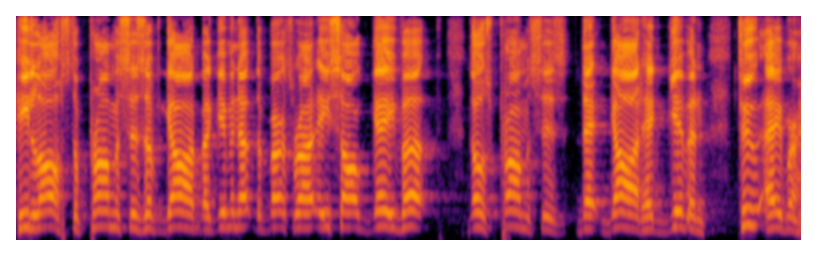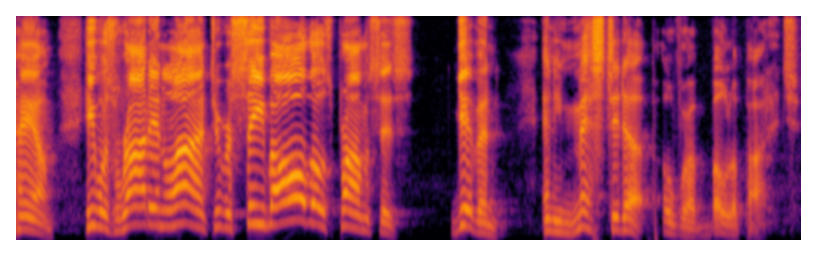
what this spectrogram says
He lost the promises of God by giving up the birthright. Esau gave up those promises that God had given to Abraham. He was right in line to receive all those promises given and he messed it up over a bowl of pottage.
